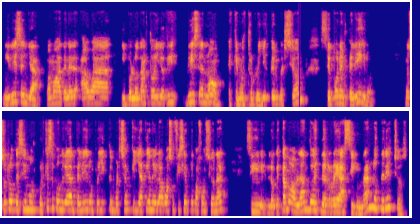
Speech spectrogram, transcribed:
y dicen ya, vamos a tener agua y por lo tanto ellos dicen, no, es que nuestro proyecto de inversión se pone en peligro. Nosotros decimos, ¿por qué se pondría en peligro un proyecto de inversión que ya tiene el agua suficiente para funcionar? Si lo que estamos hablando es de reasignar los derechos,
